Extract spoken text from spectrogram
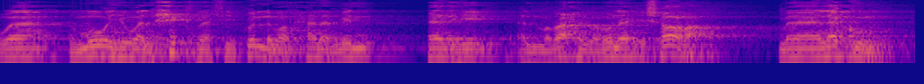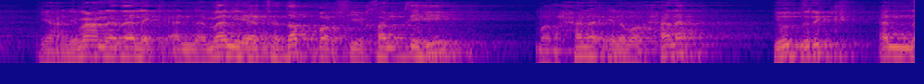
ونموه والحكمة في كل مرحلة من هذه المراحل. وهنا إشارة ما لكم يعني معنى ذلك أن من يتدبر في خلقه مرحلة إلى مرحلة يدرك أن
